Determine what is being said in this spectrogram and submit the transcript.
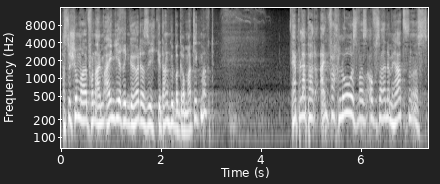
Hast du schon mal von einem Einjährigen gehört, der sich Gedanken über Grammatik macht? Der plappert einfach los, was auf seinem Herzen ist.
